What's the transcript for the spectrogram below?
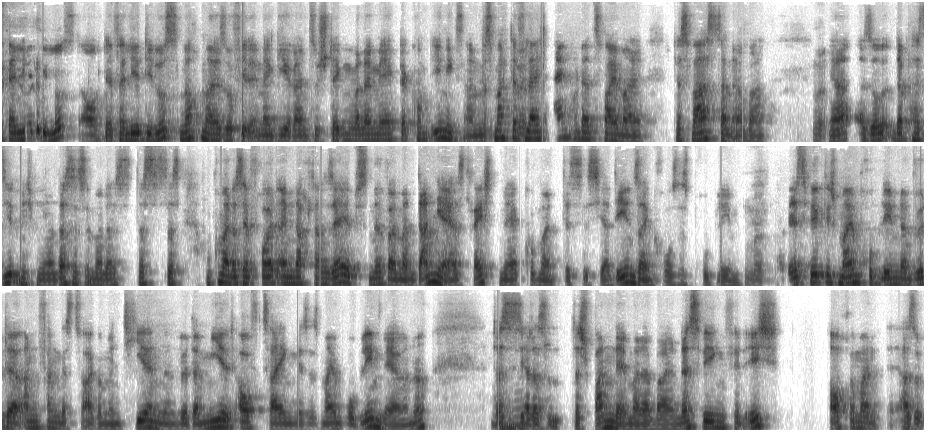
verliert die Lust auch. Der verliert die Lust, nochmal so viel Energie reinzustecken, weil er merkt, da kommt eh nichts an. Das macht er vielleicht ein oder zweimal. Das war's dann aber. Ja. ja. also da passiert nicht mehr. Und das ist immer das, das ist das. Und guck mal, das erfreut einen Dach dann selbst, ne? weil man dann ja erst recht merkt, guck mal, das ist ja den sein großes Problem. Ja. Das ist wirklich mein Problem, dann wird er anfangen, das zu argumentieren, dann wird er mir aufzeigen, dass es mein Problem wäre. Ne? Das mhm. ist ja das, das Spannende immer dabei. Und deswegen finde ich auch immer, also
